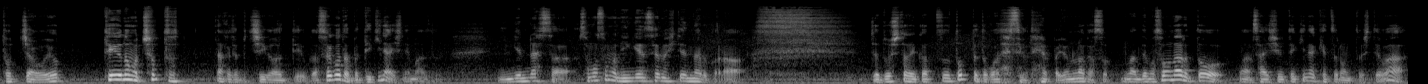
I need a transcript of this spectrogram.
取っちゃおうよっていうのもちょっとなんかやっぱ違うっていうかそういうことはやっぱできないしねまず。人間らしさそもそも人間性の否定になるからじゃあどうしたらいいかっつうとってところですよねやっぱ世の中そ、まあ、でもそうなると、まあ、最終的な結論としては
